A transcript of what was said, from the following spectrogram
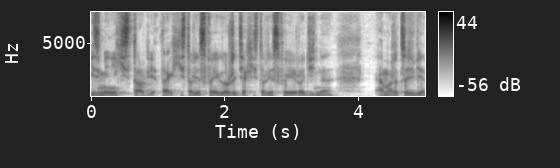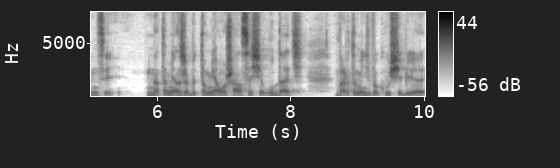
i zmieni historię, tak? Historię swojego życia, historię swojej rodziny, a może coś więcej. Natomiast, żeby to miało szansę się udać, warto mieć wokół siebie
